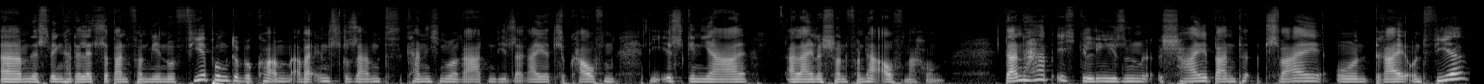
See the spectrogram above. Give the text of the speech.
Ähm, deswegen hat der letzte Band von mir nur vier Punkte bekommen, aber insgesamt kann ich nur raten, diese Reihe zu kaufen. Die ist genial, alleine schon von der Aufmachung. Dann habe ich gelesen Shai Band 2 und 3 und 4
